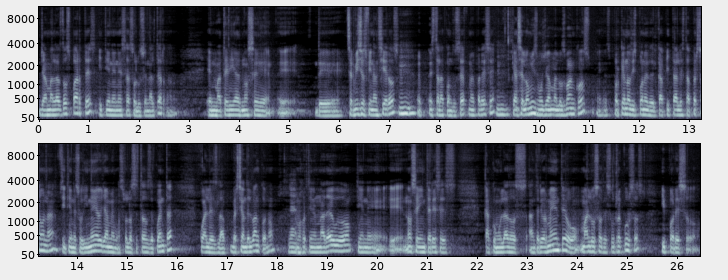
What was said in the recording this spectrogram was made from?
llama a las dos partes y tienen esa solución alterna. En materia, no sé, eh, de servicios financieros, eh, está la Conducef, me parece, que hace lo mismo, llama a los bancos, ¿por qué no dispone del capital esta persona? Si tiene su dinero, ya me mostró los estados de cuenta, cuál es la versión del banco, ¿no? A lo mejor tiene un adeudo, tiene, eh, no sé, intereses acumulados anteriormente o mal uso de sus recursos y por eso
